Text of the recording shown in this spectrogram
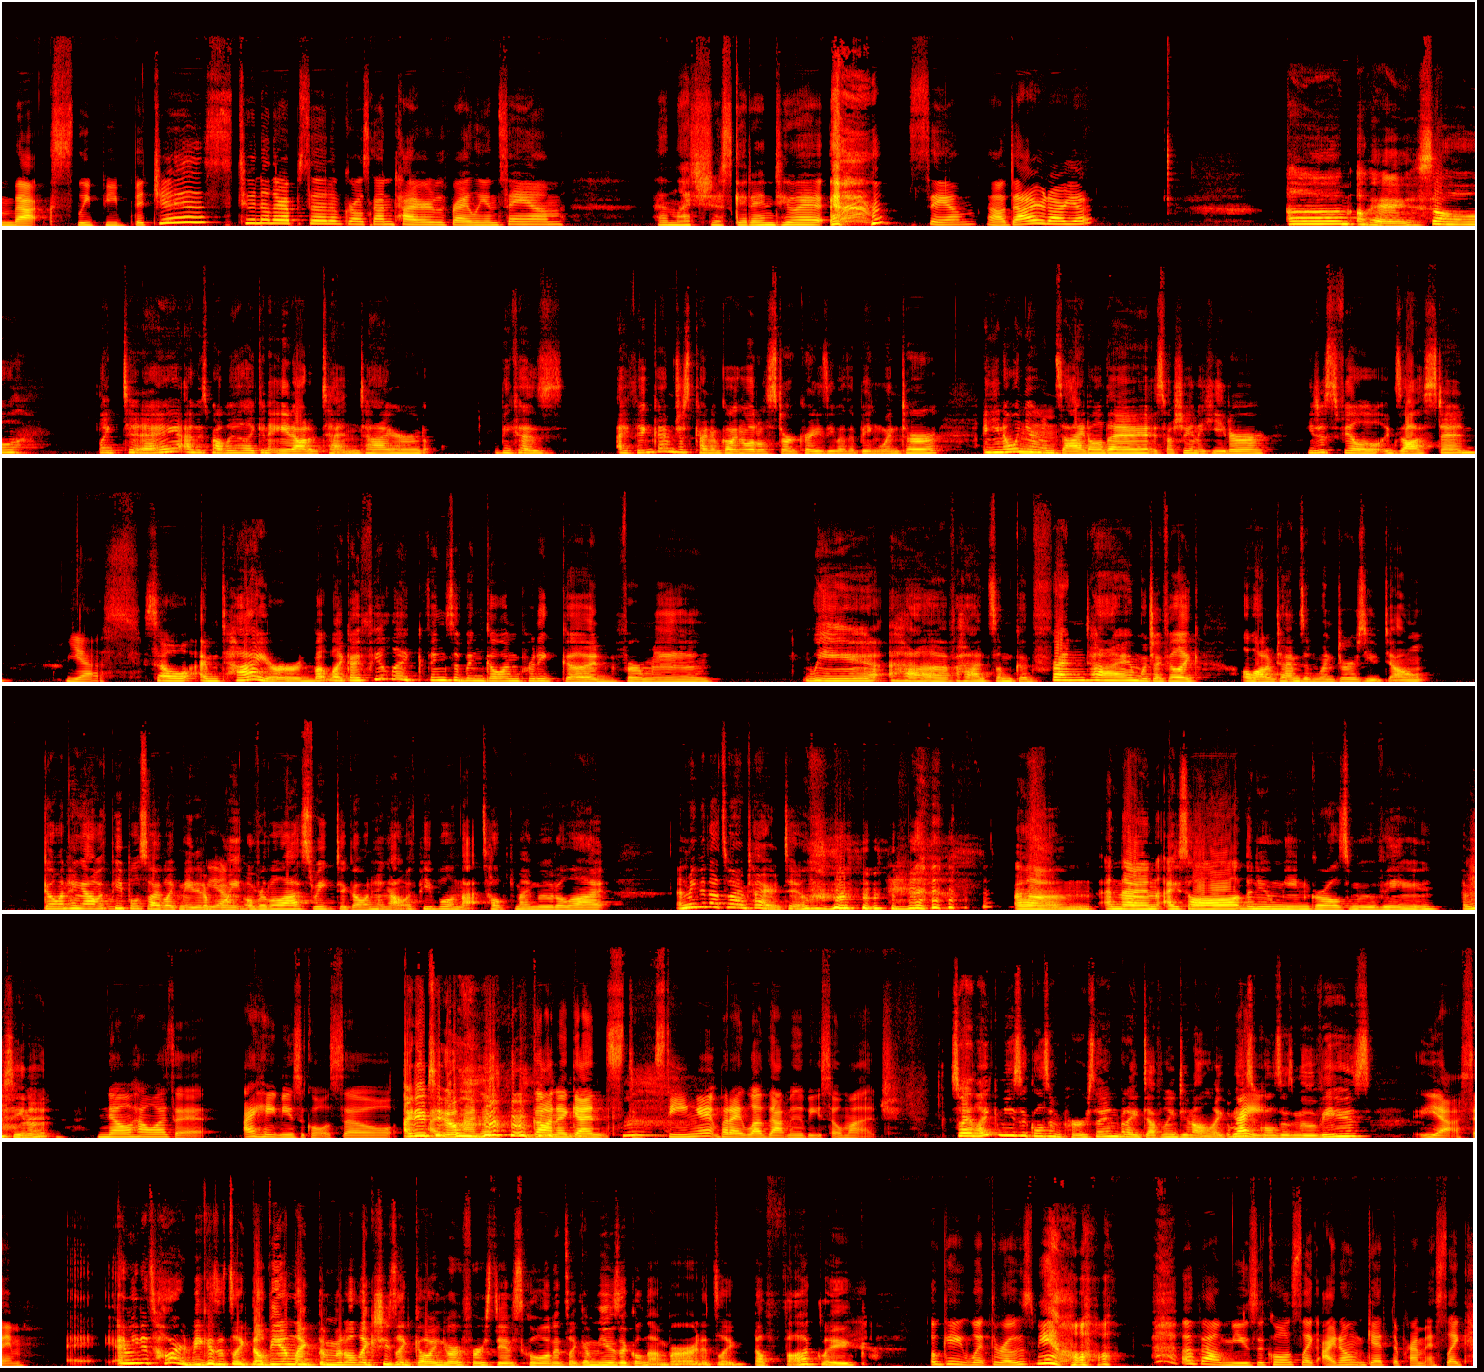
Welcome back, sleepy bitches, to another episode of Girls Gone Tired with Riley and Sam. And let's just get into it. Sam, how tired are you? Um, okay, so like today I was probably like an 8 out of 10 tired because I think I'm just kind of going a little stir crazy with it being winter. And you know when you're Hmm. inside all day, especially in a heater, you just feel exhausted. Yes. So I'm tired, but like I feel like things have been going pretty good for me. We have had some good friend time, which I feel like a lot of times in winters you don't go and hang out with people. So I've like made it a Yeah. point over the last week to go and hang out with people, and that's helped my mood a lot. And maybe that's why I'm tired too. um, and then I saw the new Mean Girls movie. Have you seen it? No, how was it? I hate musicals, so I do I've too. kind of gone against seeing it, but I love that movie so much. So I like musicals in person, but I definitely do not like Right. musicals as movies. Yeah, same. I mean, it's hard because it's like they'll be in like the middle, like she's like going to her first day of school, and it's like a musical number, and it's like the fuck, like Okay, what throws me off about musicals, like I don't get the premise. Like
